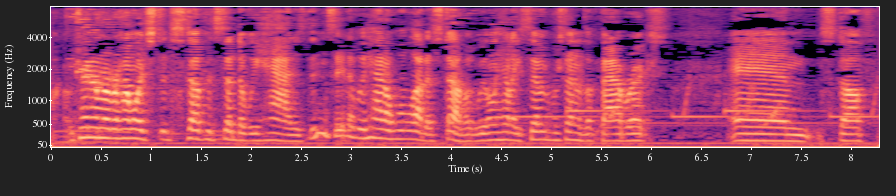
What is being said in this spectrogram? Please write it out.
I'm trying to remember how much stuff it said that we had. It didn't say that we had a whole lot of stuff. Like we only had like seven percent of the fabrics and stuff.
